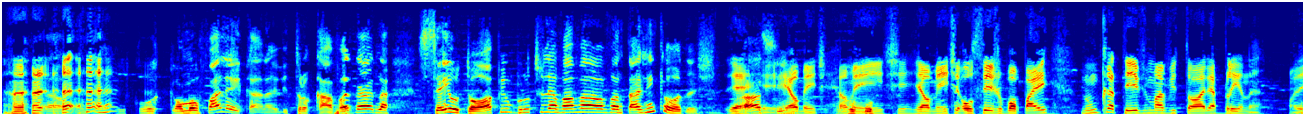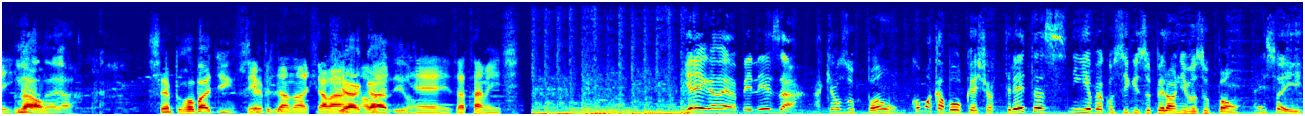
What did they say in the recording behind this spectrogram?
Não, co- como eu falei, cara, ele trocava na, na- sem o doping, o Brutus levava a vantagem em todas. É, Ah, é, realmente, realmente, realmente. Ou seja, o Popeye nunca teve uma vitória plena. Olha aí. Não. Né? Sempre roubadinho. Sempre, dando aquela. GH ali, roubadinha. É, exatamente. E aí galera, beleza? Aqui é o Zupão. Como acabou o Cast of Tretas, ninguém vai conseguir superar o nível Zupão. É isso aí.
